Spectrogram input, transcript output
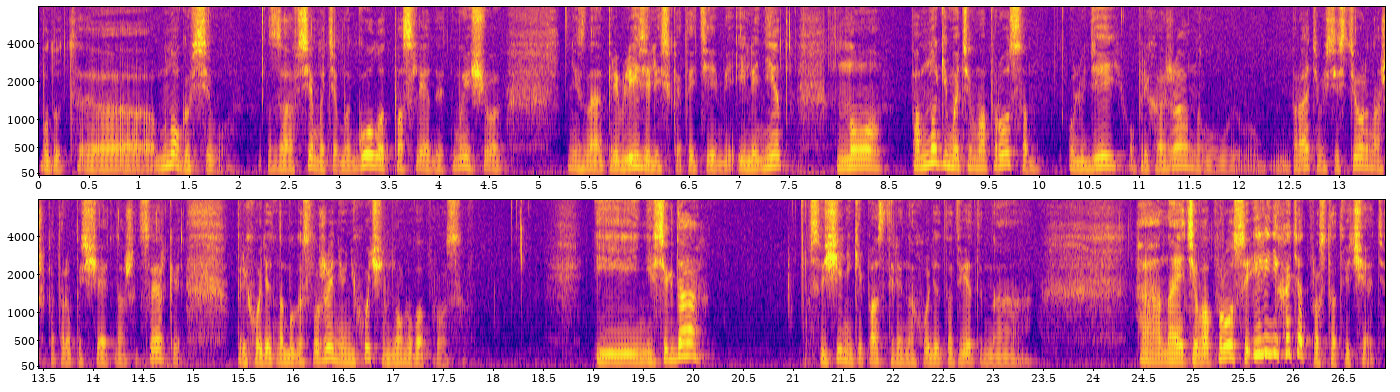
Будут э, много всего. За всем этим и голод последует. Мы еще, не знаю, приблизились к этой теме или нет, но по многим этим вопросам у людей, у прихожан, у братьев и сестер наших, которые посещают наши церкви, приходят на богослужение, у них очень много вопросов. И не всегда священники, пастыри находят ответы на, а, на эти вопросы или не хотят просто отвечать.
